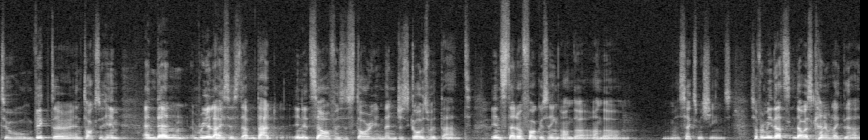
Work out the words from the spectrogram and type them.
to Victor and talks to him, and then realizes that that in itself is a story, and then just goes with that instead of focusing on the on the um, sex machines. So for me, that's that was kind of like the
